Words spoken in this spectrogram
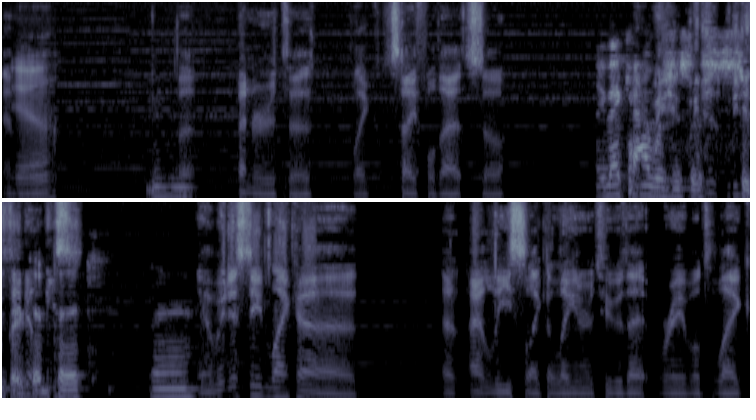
and Yeah. Mhm. but Fenrir to like stifle that. So Like that cab was we- just we a just- we just super need good least- pick there. yeah, we just need like a, a at least like a lane or two that we're able to like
